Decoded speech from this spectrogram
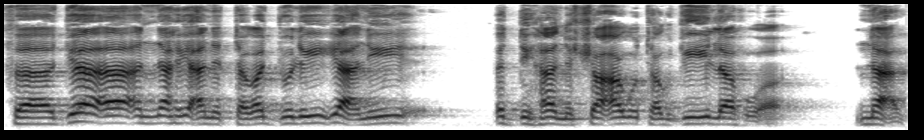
فجاء النهي عن الترجل يعني ادهان الشعر وترجيله و... نعم.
